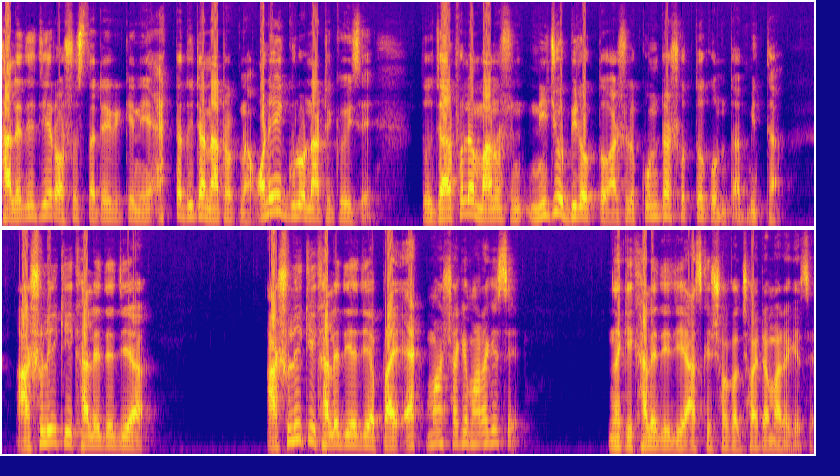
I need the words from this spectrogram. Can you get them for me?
খালেদা জিয়ার অসুস্থতাকে নিয়ে একটা দুইটা নাটক না, অনেকগুলো নাটক হয়েছে তো যার ফলে মানুষ নিজেও বিরক্ত, আসলে কোনটা সত্য, কোনটা মিথ্যা? আসলেই কি খালেদা জিয়া, আসলেই কি খালেদা জিয়া প্রায় এক মাস আগে মারা গেছে? নাকি খালেদা জিয়া আজকে সকাল ছয়টা মারা গেছে?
